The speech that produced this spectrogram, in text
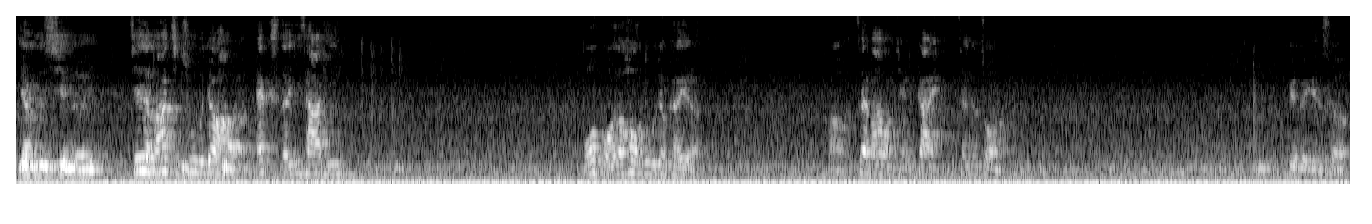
一样是线而已。接着把它挤出就好了，X 的一叉 T，薄薄的厚度就可以了。好，再把它往前盖，这样就做。变个颜色，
